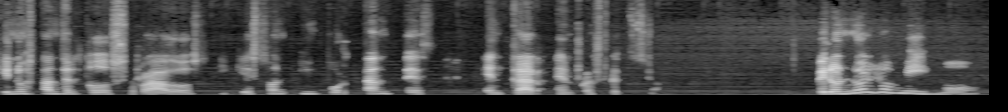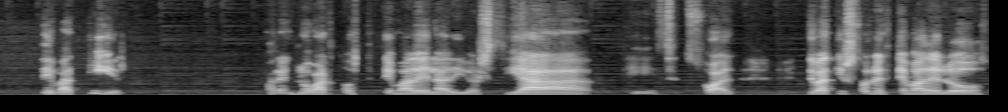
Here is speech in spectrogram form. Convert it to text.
que no están del todo cerrados y que son importantes entrar en reflexión. Pero no es lo mismo debatir para englobar todo este tema de la diversidad eh, sexual, debatir sobre el tema de los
